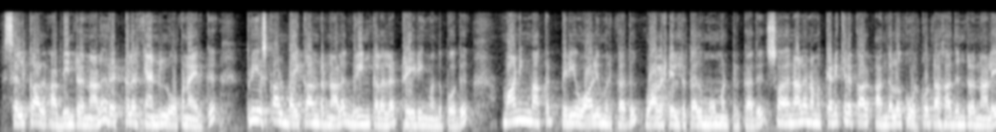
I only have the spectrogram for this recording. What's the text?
செல் கால் அப்படின்றதுனால ரெட் கலர் கேண்டில் ஓப்பன் ஆயிருக்கு. ப்ரீயஸ் கால் பைக்கால்ன்றனால க்ரீன் கலரில் ட்ரேடிங் வந்து போகுது. மார்னிங் மார்க்கெட் பெரிய வால்யூம் இருக்காது வாலட்டைல் இருக்காது மூவ்மெண்ட் இருக்காது. ஸோ அதனால் நம்ம கிடைக்கிற கால் அந்தளவுக்கு ஒர்க் அவுட் ஆகாதுன்றனாலே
